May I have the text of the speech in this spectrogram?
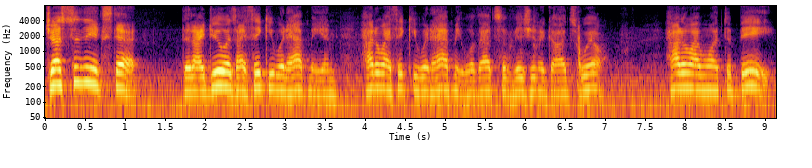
Just to the extent that I do as I think He would have me. And how do I think He would have me? Well, that's a vision of God's will. How do I want to be?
